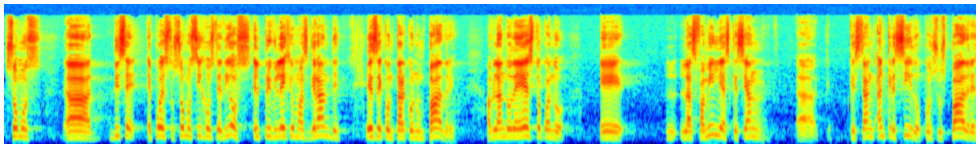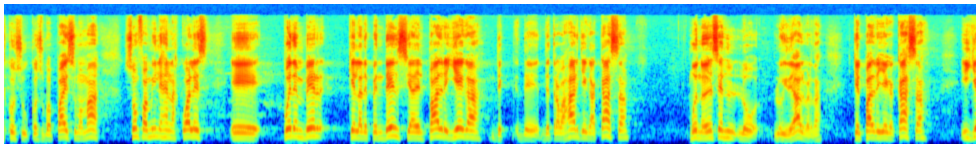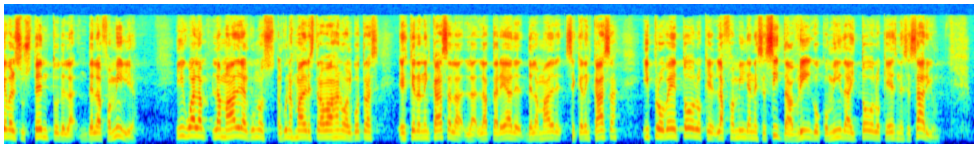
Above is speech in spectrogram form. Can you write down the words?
Somos, ah, dice, he puesto, somos hijos de Dios. El privilegio más grande es de contar con un padre. Hablando de esto, cuando eh, las familias que se han, ah, que están, han crecido con sus padres, con su, con su papá y su mamá, son familias en las cuales eh, pueden ver que la dependencia del padre llega de, trabajar, llega a casa. Bueno, ese es lo, ideal, ¿verdad? Que el padre llega a casa y lleva el sustento de la, familia. Igual la, madre, algunos, algunas madres trabajan o otras eh, quedan en casa, la, tarea de, de, la madre se queda en casa y provee todo lo que la familia necesita, abrigo, comida y todo lo que es necesario.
